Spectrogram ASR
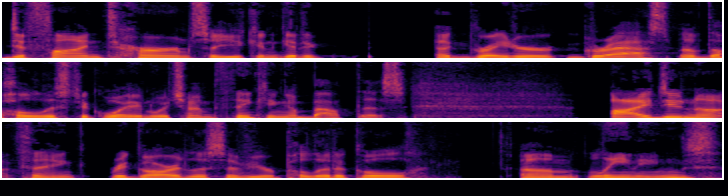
define terms so you can get a, a greater grasp of the holistic way in which I'm thinking about this. I do not think, regardless of your political um, leanings,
